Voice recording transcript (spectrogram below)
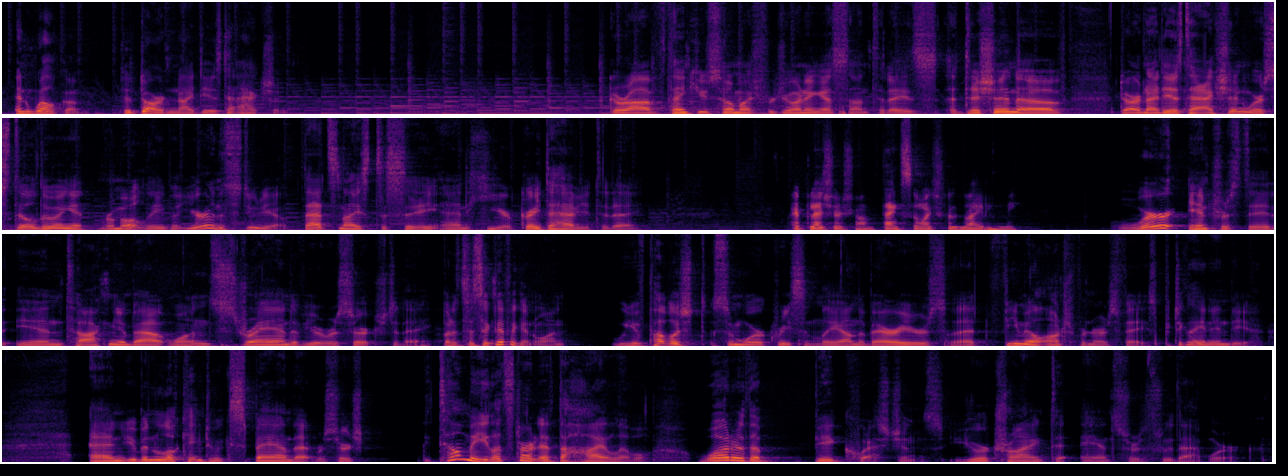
and welcome to Darden Ideas to Action. Gaurav, thank you so much for joining us on today's edition of Darden Ideas to Action. We're still doing it remotely, but you're in the studio. That's nice to see and hear. Great to have you today. My pleasure, Sean. Thanks so much for inviting me. We're interested in talking about one strand of your research today, but it's a significant one. You've published some work recently on the barriers that female entrepreneurs face, particularly in India. And you've been looking to expand that research. Tell me, let's start at the high level. What are the big questions you're trying to answer through that work?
